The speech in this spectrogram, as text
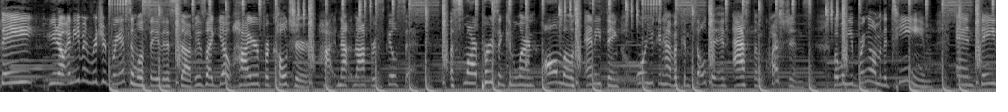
they, you know, and even Richard Branson will say this stuff. It's like, yo, hire for culture, not, not for skill set. A smart person can learn almost anything, or you can have a consultant and ask them questions. But when you bring them on the team and they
